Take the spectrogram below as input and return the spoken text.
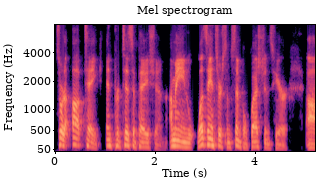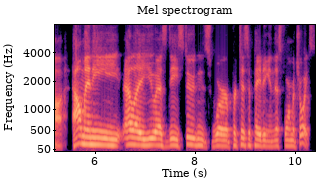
sort of uptake and participation? I mean, let's answer some simple questions here. Uh, how many LAUSD students were participating in this form of choice?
